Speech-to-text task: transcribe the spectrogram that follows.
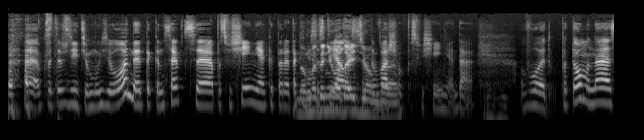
Э, подождите, музеон — это концепция посвящения, которая так Но не мы до него дойдем, да. вашего посвящения, да. Угу. Вот. Потом у нас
